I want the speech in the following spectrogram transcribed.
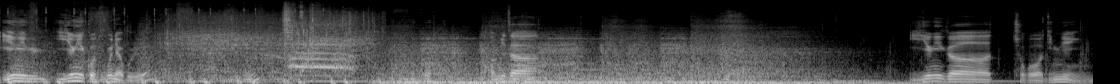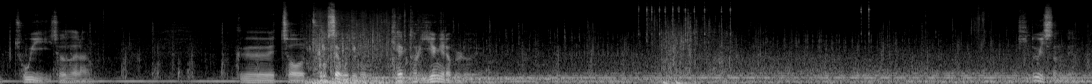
이 형이 이 형이 거 누구냐고요? 갑니다. 이영이가 저거 닉네임 조이 저 사람 그 저 초록색 옷 입은 캐릭터를 이영이라 불러요. 키도 있었네.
